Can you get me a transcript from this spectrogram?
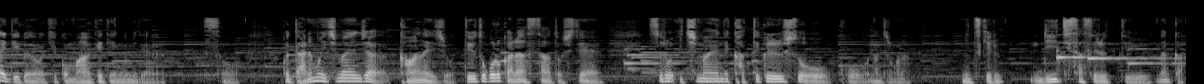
えていくのが結構マーケティングみたいな。そう。これ誰も1万円じゃ買わないでしょっていうところからスタートして、それを1万円で買ってくれる人を、こう、なんていうのかな、見つけるリーチさせるっていう、なんか、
